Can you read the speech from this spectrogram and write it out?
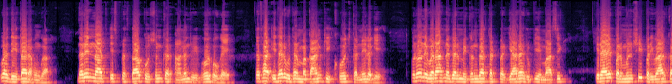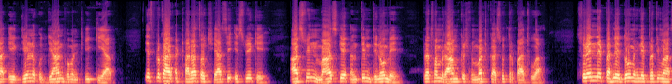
वह देता रहूँगा। नरेंद्र नाथ इस प्रस्ताव को सुनकर आनंद विभोर हो गए तथा इधर उधर मकान की खोज करने लगे। उन्होंने वराहनगर में गंगा तट पर ग्यारह रुपये मासिक किराए पर मुंशी परिवार का एक जीर्ण उद्यान भवन ठीक किया। इस प्रकार अठारह सौ छियासी ईस्वी के आश्विन मास के अंतिम दिनों में प्रथम रामकृष्ण मठ का सूत्रपात हुआ। सुरेंद्र ने पहले दो महीने प्रति मास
